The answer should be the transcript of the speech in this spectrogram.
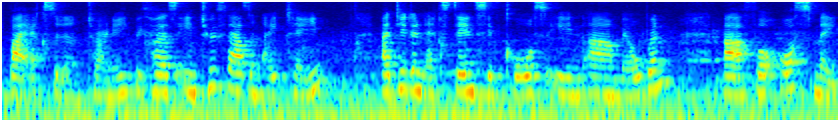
by accident, Tony, because in 2018 I did an extensive course in uh, Melbourne uh, for AUS-MEAT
